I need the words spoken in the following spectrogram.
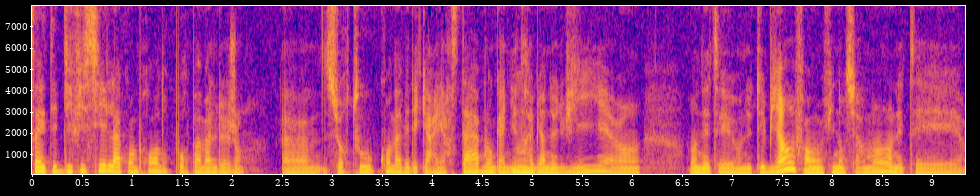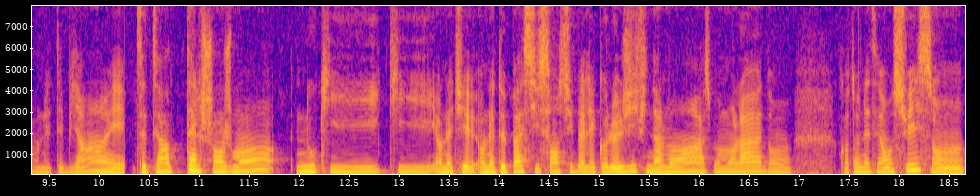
Ça a été difficile à comprendre pour pas mal de gens. Euh, surtout qu'on avait des carrières stables, on gagnait Mm. très bien notre vie. euh, on était, on était bien, enfin financièrement, on était, on était bien. Et c'était un tel changement, nous qui, qui on n'était on pas si sensibles à l'écologie finalement hein, à ce moment-là. Quand on était en Suisse, on,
